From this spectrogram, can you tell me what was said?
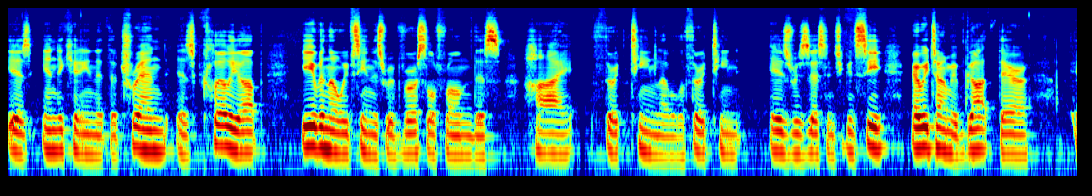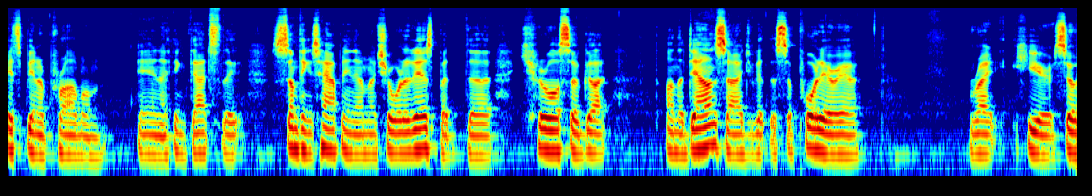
is indicating that the trend is clearly up even though we've seen this reversal from this high 13 level. The 13 is resistance. You can see every time we've got there, it's been a problem. And I think that's the something is happening. I'm not sure what it is, but uh, you're also got on the downside. You've got the support area right here. So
